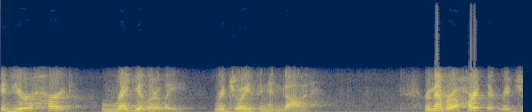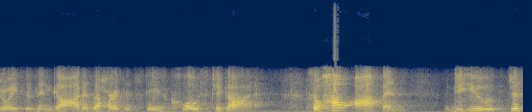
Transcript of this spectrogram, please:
Is your heart regularly rejoicing in God? Remember, a heart that rejoices in God is a heart that stays close to God. So, how often do you just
